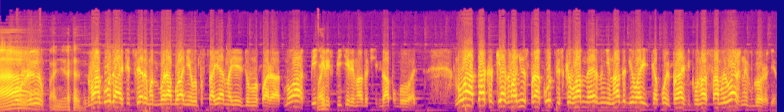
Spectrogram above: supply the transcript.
А, служил. понятно. Два года офицером отбарабанил и постоянно ездил на парад. Ну а в Питере, Пон... в Питере надо всегда побывать. Ну, а так как я звоню с Прокопьевска, вам, наверное, не надо говорить, какой праздник у нас самый важный в городе.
